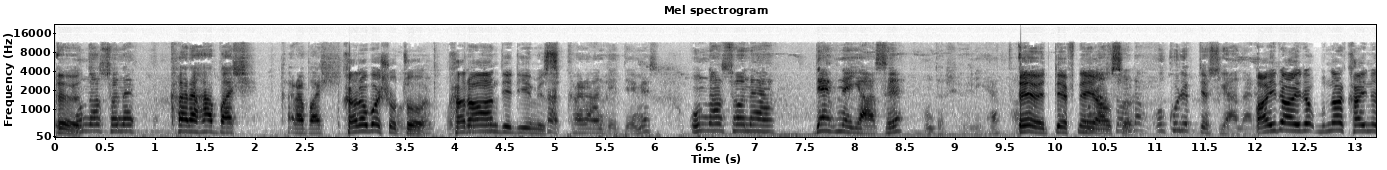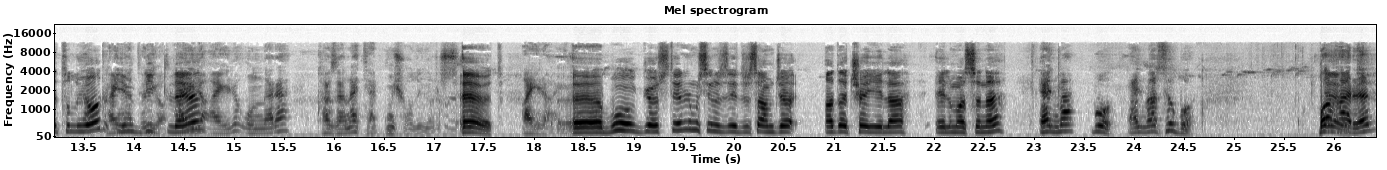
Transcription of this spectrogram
Evet. Ondan sonra karahabaş, karabaş, Karabaş otu, Olur. karağan dediğimiz. ha, karan dediğimiz. Ondan sonra defne yağısı. Bunu da söyleyeyim. Evet, defne Ondan yağısı. sonra okulüptüs yağları. Ayrı ayrı bunlar kaynatılıyor Kaynatılıyor. imbikle. Ayrı ayrı onlara kazana tepmiş oluyoruz. Evet. Ayrı ayrı. Ee, bu gösterir misiniz İdris amca ada çayıyla elmasını? Elma bu. Elması bu. Baharın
